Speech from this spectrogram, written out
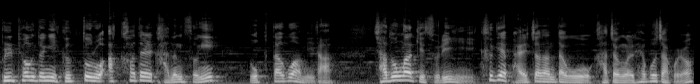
불평등이 극도로 악화될 가능성이 높다고 합니다. 자동화 기술이 크게 발전한다고 가정을 해보자고요.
